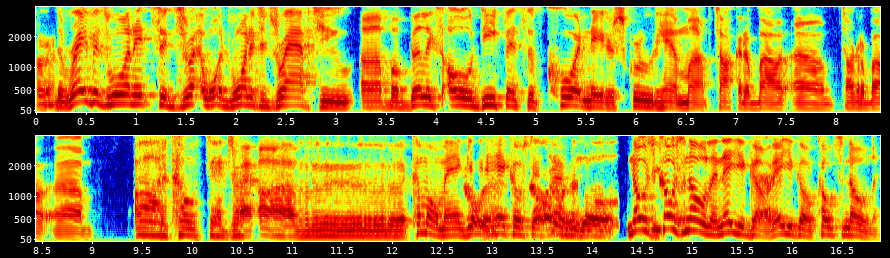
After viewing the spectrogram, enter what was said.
Okay. The Ravens wanted to dra- wanted to draft you, uh, but Billick's old defensive coordinator screwed him up. Talking about um, talking about um, oh the coach that draft. Oh, come on, man, give me the head coach that old. no, it's Coach Nolan. There you go. There you go, Coach Nolan.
